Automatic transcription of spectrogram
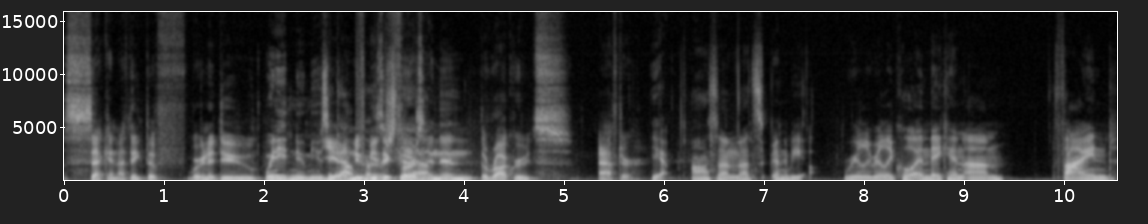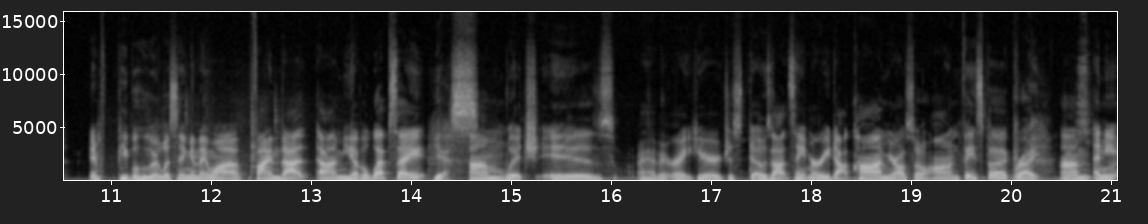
second. I think the f- we're going to do We need new music yeah new first. music first, yeah. and then the Rock Roots after. yeah. Awesome. That's going to be really, really cool. And they can um, find if people who are listening and they want to find that um, you have a website. Yes. Um, which is, I have it right here, just dauzatstmarie.com. You're also on Facebook. Right. Um, any,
